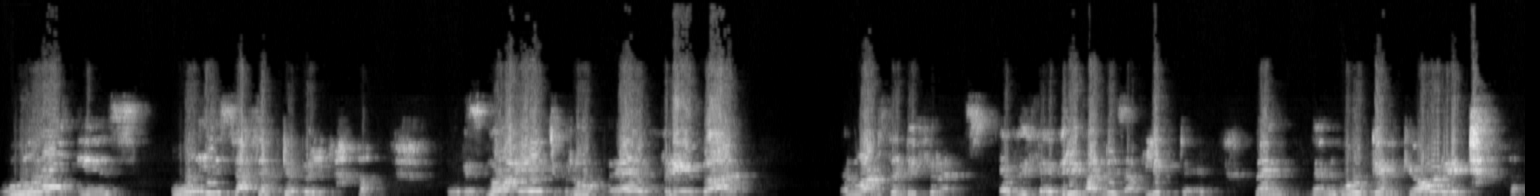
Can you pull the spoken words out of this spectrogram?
Who is who is susceptible? there is no age group. Everyone, then what's the difference? If everyone is afflicted, then, then who can cure it?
